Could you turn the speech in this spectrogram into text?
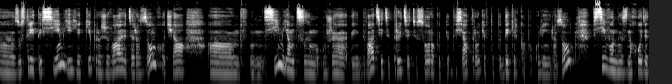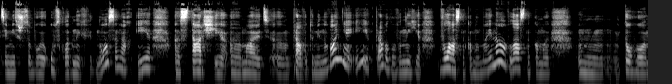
е, зустріти сім'ї, які проживають разом, хоча сім'ям цим уже і 20, і 30, і 40, і 50 років, тобто декілька поколінь разом. Всі вони знаходяться між собою у складних відносинах, і е, старші е, мають е, право домінування, і, як правило, вони є власниками майна, власниками того.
